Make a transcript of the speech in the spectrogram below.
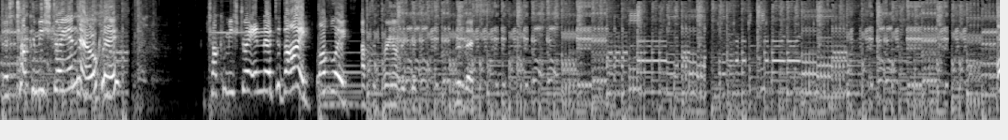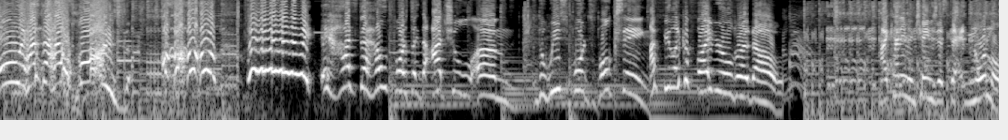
Just chucking me straight in there, okay. Chucking me straight in there to die. Lovely. I have to bring out the good. Do this. Health bars like the actual, um, the Wii Sports boxing. I feel like a five-year-old right now. I can't even change this to normal.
